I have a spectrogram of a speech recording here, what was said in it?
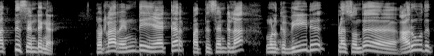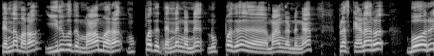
பத்து சென்ட்டுங்க டோட்டலாக ரெண்டு ஏக்கர் பத்து சென்ட்டில் உங்களுக்கு வீடு ப்ளஸ் வந்து அறுபது தென்னை மரம் இருபது மாமரம் முப்பது தென்னங்கன்று முப்பது மாங்கன்றுங்க ப்ளஸ் கிணறு bore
